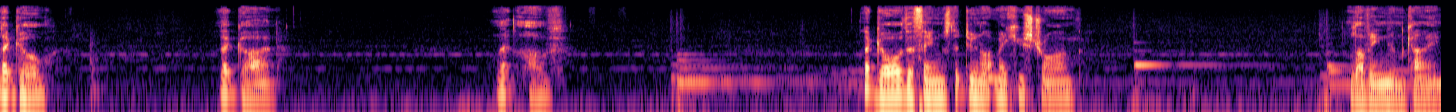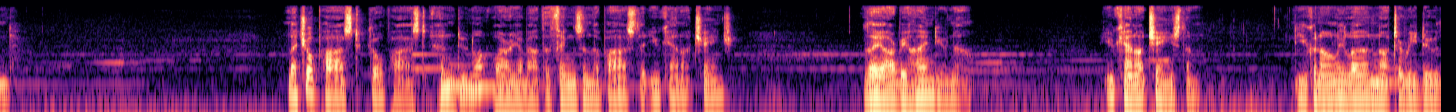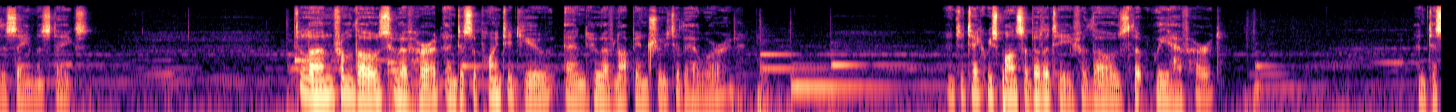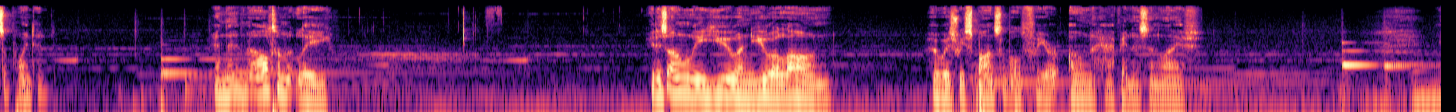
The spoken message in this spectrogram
Let go. Let God. Let love. Let go of the things that do not make you strong, loving and kind. Let your past go past and do not worry about the things in the past that you cannot change. They are behind you now. You cannot change them. You can only learn not to redo the same mistakes. To learn from those who have hurt and disappointed you and who have not been true to their word. And to take responsibility for those that we have hurt and disappointed. And then ultimately, it is only you and you alone who is responsible for your own happiness in life.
